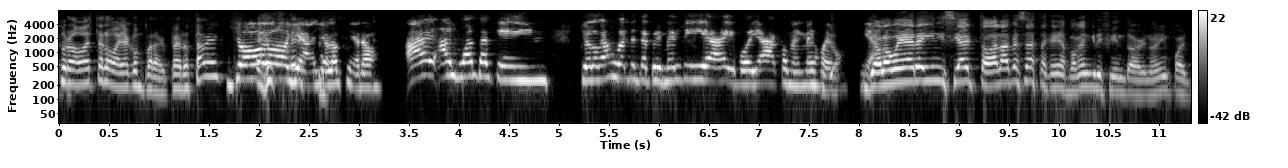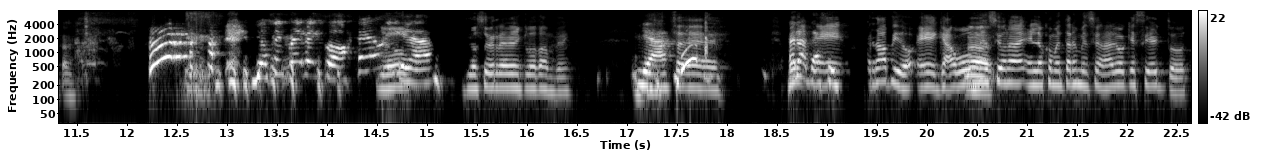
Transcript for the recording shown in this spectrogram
Probablemente lo vaya a comprar, pero está bien. Yo, ya, yo lo quiero. I, I want that game. Yo lo voy a jugar desde el primer día y voy a comerme el juego. Yeah. Yo lo voy a reiniciar todas las veces hasta que me pongan Gryffindor, no me importa. yo soy Ravenclaw. Hell yo, yeah. yo soy Ravenclaw también. Ya. Yeah. Eh, mira, eh, rápido, eh, Gabo no. menciona en los comentarios menciona algo que es cierto.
